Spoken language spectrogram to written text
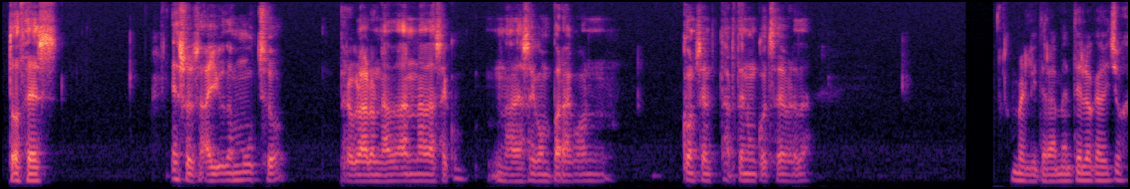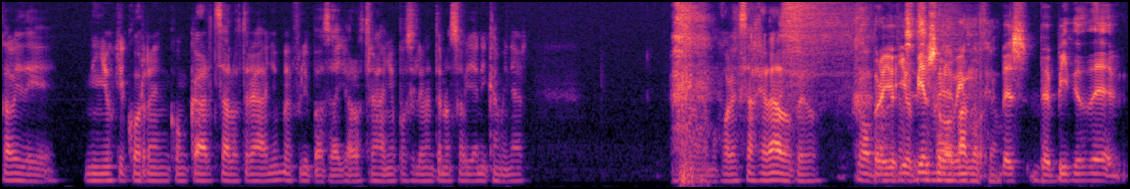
Entonces, eso ayuda mucho, pero claro, nada, nada, se, nada se compara con, con sentarte en un coche de verdad. Hombre, literalmente lo que ha dicho Javi de niños que corren con karts a los tres años me flipa. O sea, yo a los tres años posiblemente no sabía ni caminar. a lo mejor exagerado, pero. No, pero yo, pienso lo mismo. Ves, vídeos de,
